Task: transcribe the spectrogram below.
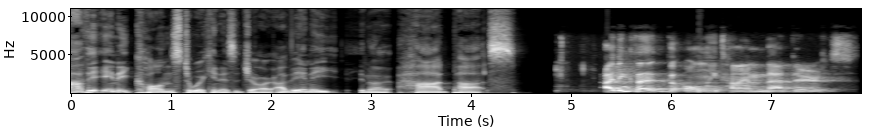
are there any cons to working as a duo? Are there any, you know, hard parts? I think that the only time that there's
